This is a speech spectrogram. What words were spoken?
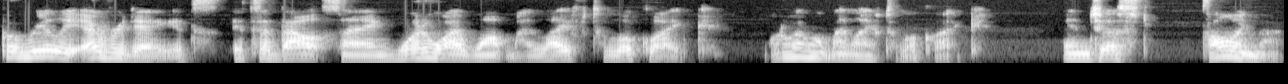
but really every day it's it's about saying, what do I want my life to look like? What do I want my life to look like? And just following that.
